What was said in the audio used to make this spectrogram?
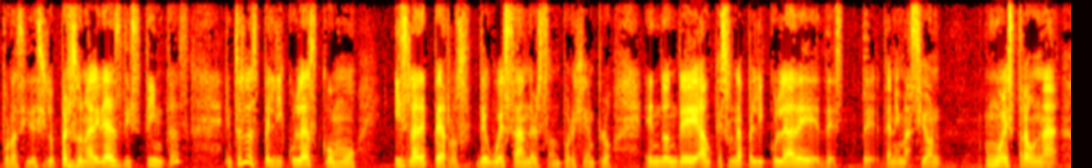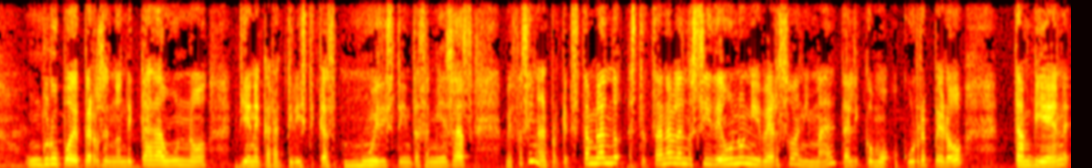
por así decirlo, personalidades distintas. Entonces las películas como Isla de Perros, de Wes Anderson, por ejemplo, en donde, aunque es una película de- de animación, muestra una, un grupo de perros en donde cada uno tiene características muy distintas. A mí esas me fascinan porque te están hablando, te están hablando sí de un universo animal, tal y como ocurre, pero también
